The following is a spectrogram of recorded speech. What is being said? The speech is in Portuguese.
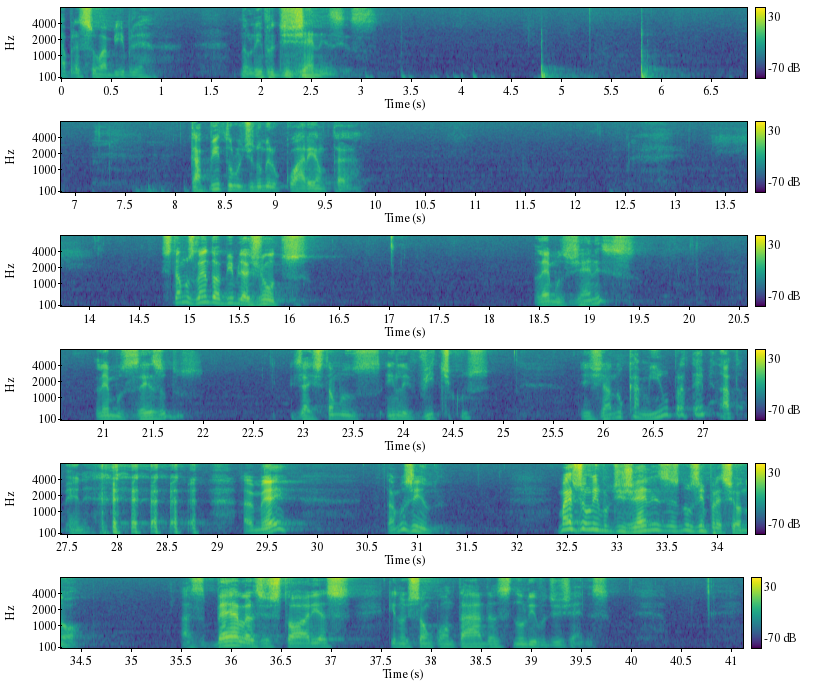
Abra sua Bíblia no livro de Gênesis. Capítulo de número 40. Estamos lendo a Bíblia juntos. Lemos Gênesis, lemos Êxodos, já estamos em Levíticos e já no caminho para terminar também, né? Amém? Estamos indo. Mas o livro de Gênesis nos impressionou. As belas histórias que nos são contadas no livro de Gênesis.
